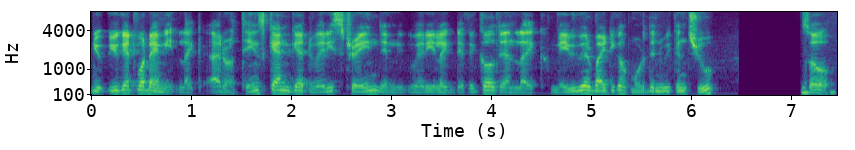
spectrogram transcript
you, you get what I mean. Like I don't know, things can get very strange and very like difficult, and like maybe we're biting off more than we can chew. Mm-hmm. So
